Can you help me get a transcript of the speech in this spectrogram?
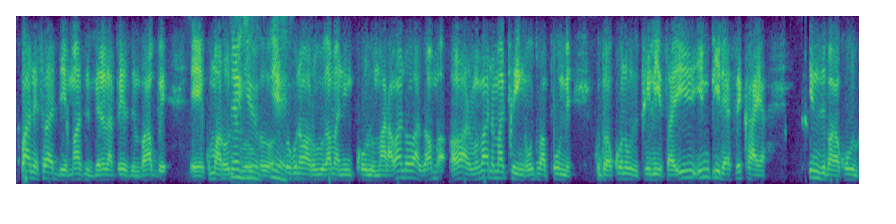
kufana nesaturday ma sivele lapha ezimbabwe um kuma-road kunamarobuko amaningi khulu. Mara abantu abanamachinga ukuthi baphume ukuthi bakhona ukuziphilisa. Impilo yasekhaya inzima kakhulu.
